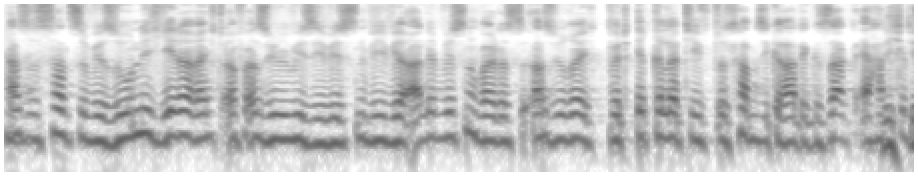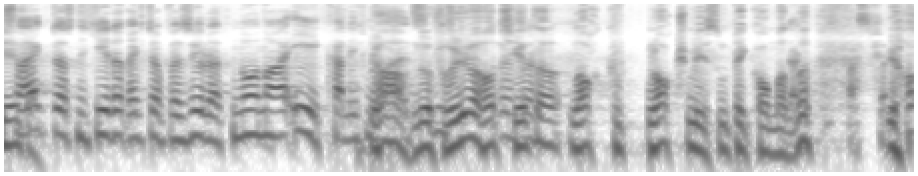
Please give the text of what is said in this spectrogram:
Also es hat sowieso nicht jeder Recht auf Asyl, wie Sie wissen, wie wir alle wissen, weil das Asylrecht wird relativ, das haben Sie gerade gesagt, er hat nicht gezeigt, jeder. dass nicht jeder Recht auf Asyl hat. Nur na eh, kann ich nur Ja, nur früher hat es jeder nach, nachgeschmissen bekommen. Ne? Was für ein ja,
